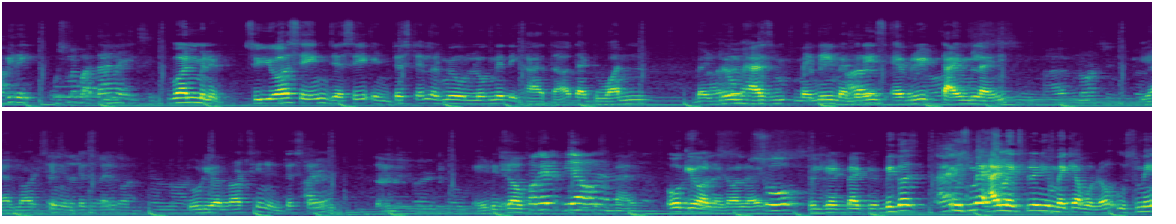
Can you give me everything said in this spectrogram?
अभी देख उसमें बताया ना एक scene one minute so you are saying जैसे इंटरस्टेलर में उन लोग ने दिखाया था that one bedroom has many memories every timeline I have not seen you have not seen Interstellar. dude you have not seen interstellar it is of forget we are all okay all right all right So we'll get back to because उसमें I'll explain you मैं क्या बोल रहा हूँ उसमें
